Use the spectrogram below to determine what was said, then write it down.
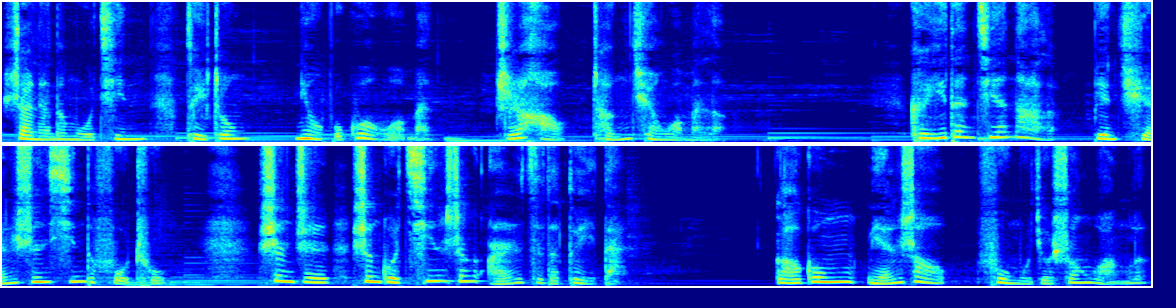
善良的母亲最终拗不过我们，只好成全我们了。可一旦接纳了，便全身心的付出。甚至胜过亲生儿子的对待。老公年少，父母就双亡了，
